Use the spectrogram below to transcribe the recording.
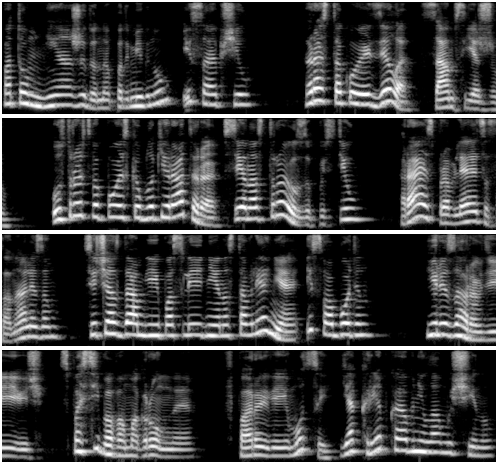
потом неожиданно подмигнул и сообщил. «Раз такое дело, сам съезжу. Устройство поиска блокиратора все настроил, запустил. Рая справляется с анализом. Сейчас дам ей последнее наставление и свободен. Елизар Авдеевич, спасибо вам огромное. В порыве эмоций я крепко обняла мужчину.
